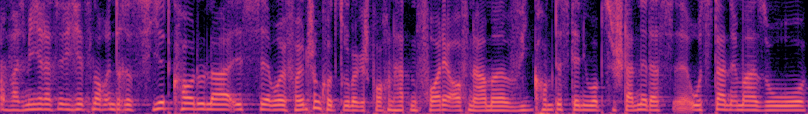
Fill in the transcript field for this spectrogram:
Und was mich tatsächlich jetzt noch interessiert, Cordula, ist, wo wir vorhin schon kurz drüber gesprochen hatten vor der Aufnahme, wie kommt es denn überhaupt zustande, dass äh, Ostern immer so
